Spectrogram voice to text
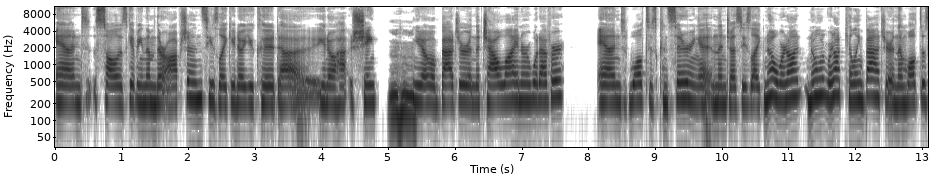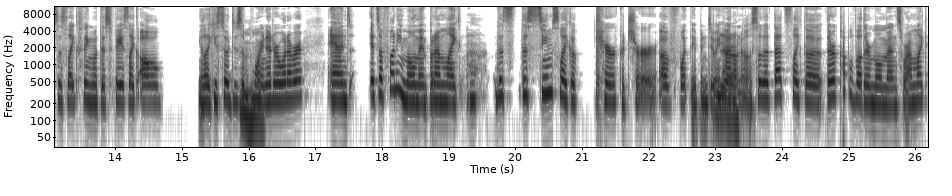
and Saul is giving them their options. He's like, you know, you could, uh, you know, ha- shank, Mm-hmm. you know, badger in the chow line or whatever. And Walt is considering it, and then Jesse's like, "No, we're not. No, we're not killing Badger." And then Walt does this like thing with his face, like, "Oh, you know, like he's so disappointed or whatever." And it's a funny moment, but I'm like, this this seems like a caricature of what they've been doing. I don't know. So that that's like the there are a couple of other moments where I'm like,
